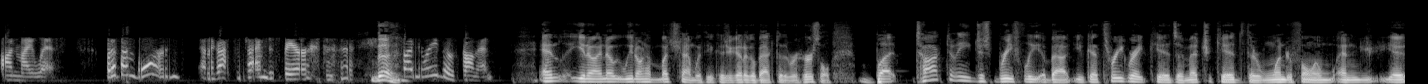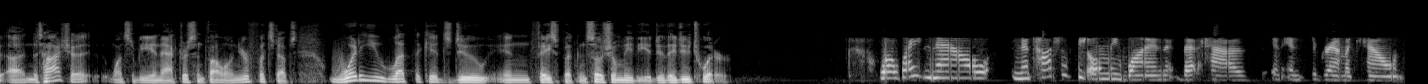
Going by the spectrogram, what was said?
on my list. But if I'm bored and I got some time to spare, it's fun to read those comments. And you know, I know we don't have much time with you because you got to go back to the rehearsal. But talk to me just briefly about you've got three great kids. I met your kids; they're wonderful. And, and you, uh, Natasha wants to be an actress and follow in your footsteps. What do you let the kids do in Facebook and social media? Do they do Twitter? Well, right now, Natasha's the only one that has an Instagram account,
